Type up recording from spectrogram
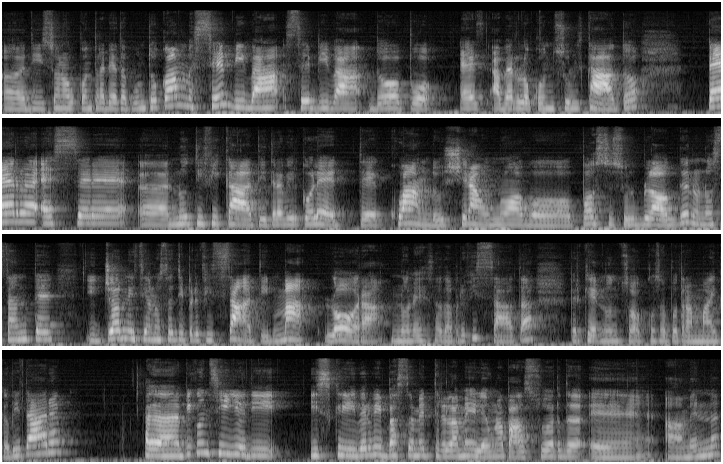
uh, di sonocontrariata.com. Se vi va, se vi va dopo e averlo consultato per essere eh, notificati, tra virgolette, quando uscirà un nuovo post sul blog, nonostante i giorni siano stati prefissati, ma l'ora non è stata prefissata, perché non so cosa potrà mai capitare. Eh, vi consiglio di iscrivervi, basta mettere la mail e una password e amen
